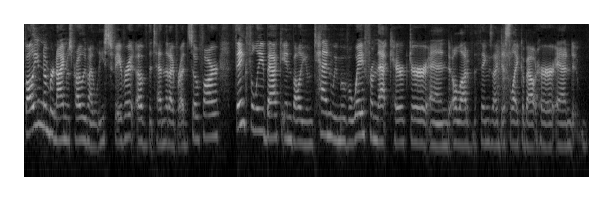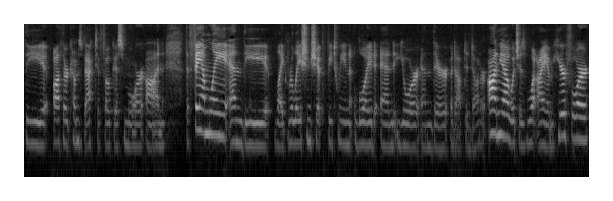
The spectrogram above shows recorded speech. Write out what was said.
Volume number 9 was probably my least favorite of the 10 that I've read so far. Thankfully, back in Volume 10, we move away from that character and a lot of the things I dislike about her, and the author comes back to focus more on the family and the like relationship between Lloyd and Yor and their adopted daughter Anya, which is what I am here for.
